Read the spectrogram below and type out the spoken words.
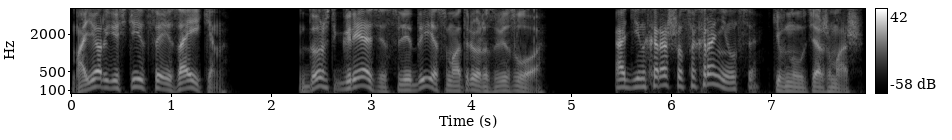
«Майор юстиции Заикин». «Дождь грязи, следы, я смотрю, развезло». «Один хорошо сохранился», — кивнул тяжмаш.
